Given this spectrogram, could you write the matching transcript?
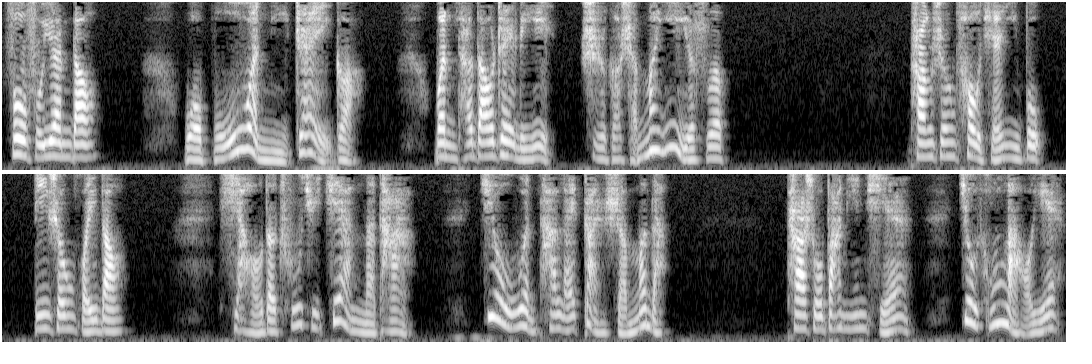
傅府院道：“我不问你这个，问他到这里是个什么意思。”汤生凑前一步，低声回道。小的出去见了他，就问他来干什么的。他说八年前就同老爷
